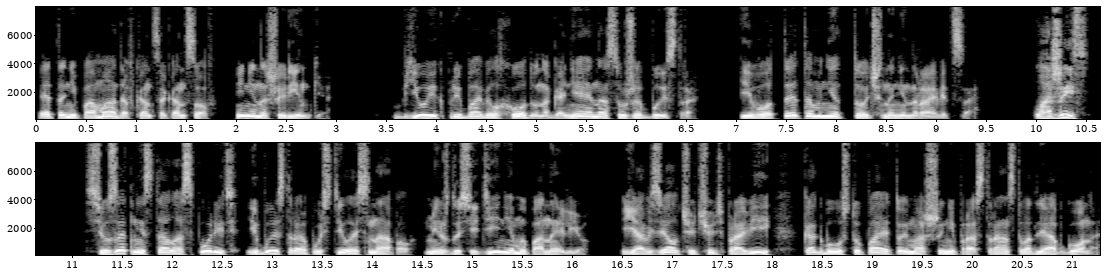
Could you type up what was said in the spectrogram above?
Это не помада, в конце концов, и не на ширинке. Бьюик прибавил ходу, нагоняя нас уже быстро. И вот это мне точно не нравится. «Ложись!» Сюзет не стала спорить и быстро опустилась на пол, между сиденьем и панелью. Я взял чуть-чуть правей, как бы уступая той машине пространство для обгона.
